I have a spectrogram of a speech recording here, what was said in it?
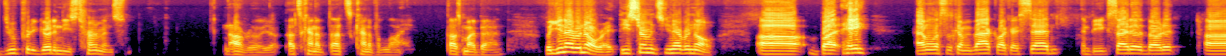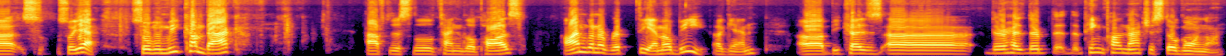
do pretty good in these tournaments. Not really. That's kind of that's kind of a lie. That's my bad. But you never know, right? These tournaments, you never know. Uh, but hey, MLS is coming back, like I said, and be excited about it. Uh, so, so yeah. So when we come back after this little tiny little pause, I'm gonna rip the MLB again. Uh, because uh, there has there the, the ping pong match is still going on.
